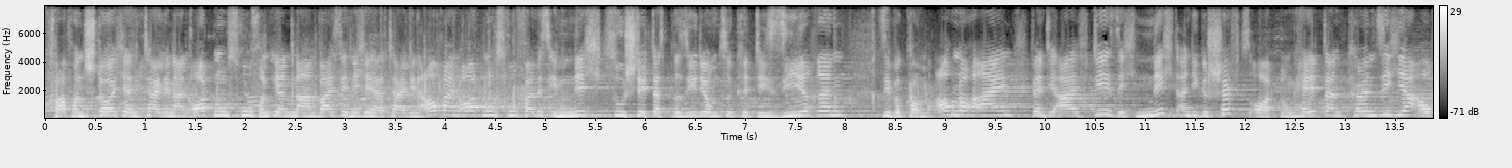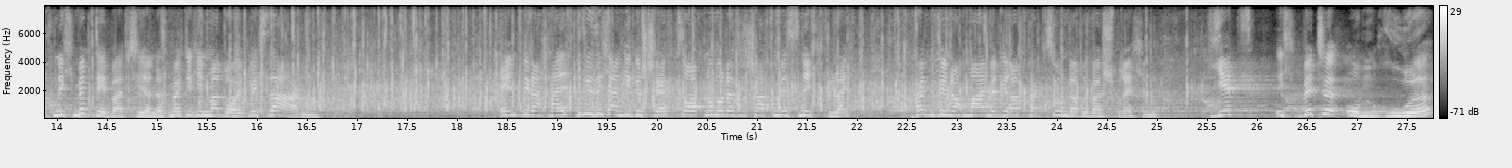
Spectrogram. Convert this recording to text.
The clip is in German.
Frau von Storch erteilt Ihnen einen Ordnungsruf und Ihren Namen weiß ich nicht. Ich erteile Ihnen auch einen Ordnungsruf, weil es Ihnen nicht zusteht, das Präsidium zu kritisieren. Sie bekommen auch noch ein. Wenn die AfD sich nicht an die Geschäftsordnung hält, dann können Sie hier auch nicht mitdebattieren. Das möchte ich Ihnen mal deutlich sagen. Entweder halten Sie sich an die Geschäftsordnung oder Sie schaffen es nicht. Vielleicht könnten Sie noch mal mit Ihrer Fraktion darüber sprechen. Jetzt, ich bitte um Ruhe.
